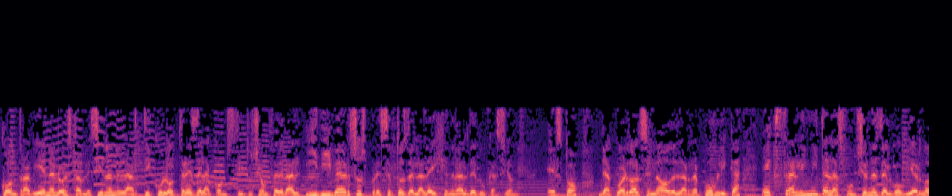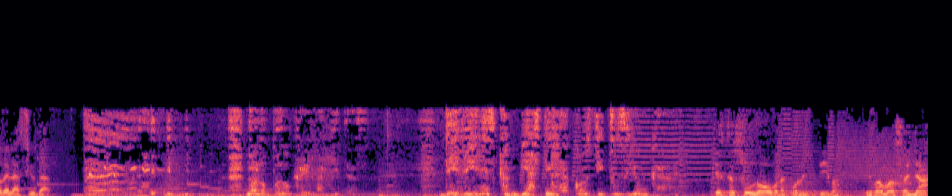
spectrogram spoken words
contraviene lo establecido en el artículo 3 de la Constitución Federal y diversos preceptos de la Ley General de Educación. Esto, de acuerdo al Senado de la República, extralimita las funciones del gobierno de la ciudad. No lo puedo creer, Marquitas. De veras cambiaste la Constitución, cara. Esta es una obra colectiva que va más allá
